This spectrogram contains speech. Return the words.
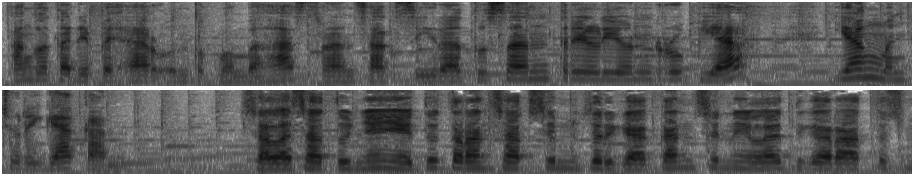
anggota DPR untuk membahas transaksi ratusan triliun rupiah yang mencurigakan. Salah satunya yaitu transaksi mencurigakan senilai 349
